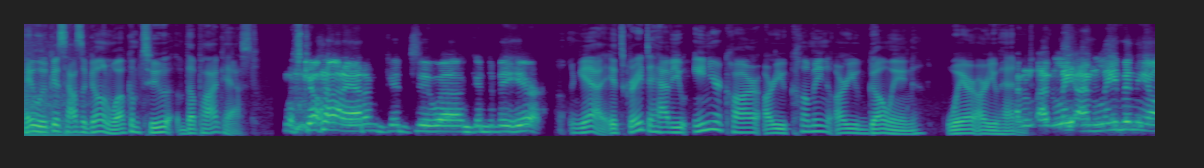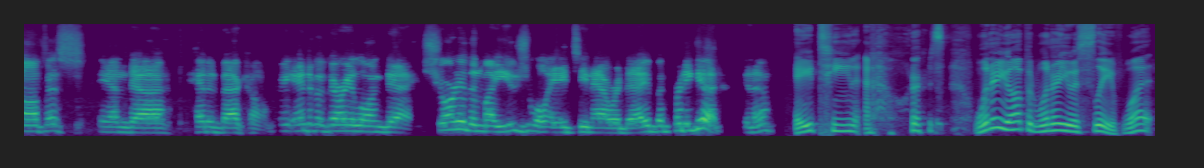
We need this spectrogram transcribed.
Hey Lucas, how's it going? Welcome to the podcast. What's going on, Adam? Good to uh, good to be here. Yeah, it's great to have you in your car. Are you coming? Are you going? Where are you headed? I'm I'm, le- I'm leaving the office and uh, headed back home. End of a very long day. Shorter than my usual 18 hour day, but pretty good, you know? 18 hours. When are you up and when are you asleep? What?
